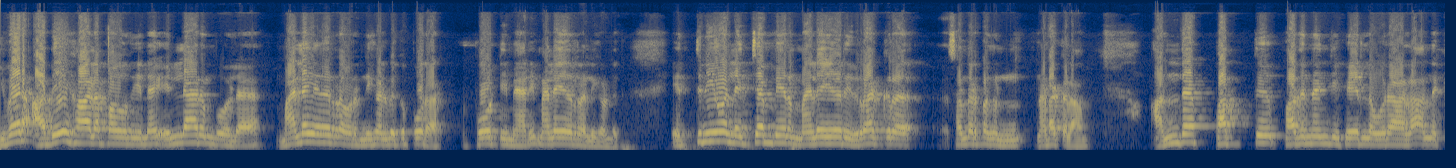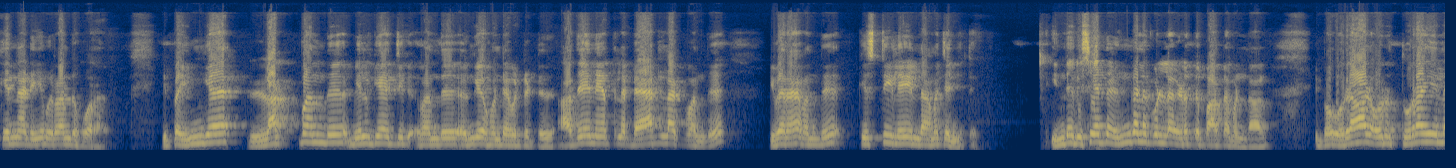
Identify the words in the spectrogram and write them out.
இவர் அதே காலப்பகுதியில எல்லாரும் போல மலையேறுற ஒரு நிகழ்வுக்கு போறார். போட்டி மாதிரி மலையேறுற நிகழ்வுக்கு. எத்தனையோ லட்சம் பேர் மலையேறி இறக்குற சந்தர்ப்பங்கள் நடக்கலாம். அந்த பத்து பதினஞ்சு பேர்ல ஒரு ஆளா அந்த கென்னடியும் இறந்து போறார். இப்ப இங்க லக் வந்து பில்கேட்ஸுக்கு வந்து எங்கேயோ கொண்டே விட்டுட்டு அதே நேரத்துல பேட் லக் வந்து இவரை வந்து கிஸ்டிலே இல்லாம செஞ்சுட்டு. இந்த விஷயத்தை எங்களுக்குள்ள எடுத்து பார்த்தோம் என்றால் இப்போ ஒரு ஆள் ஒரு துறையில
